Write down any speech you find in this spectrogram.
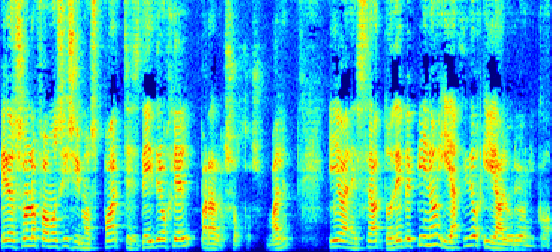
pero son los famosísimos parches de hidrogel para los ojos, ¿vale? llevan extracto de pepino y ácido hialurónico.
